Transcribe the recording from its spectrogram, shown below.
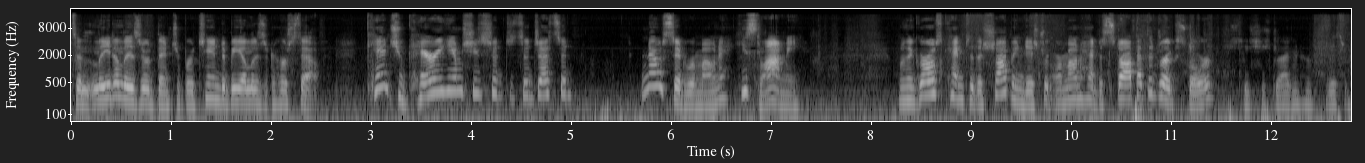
to lead a lizard than to pretend to be a lizard herself. Can't you carry him? she suggested. No, said Ramona. He's slimy. When the girls came to the shopping district, Ramona had to stop at the drugstore. See, she's dragging her lizard.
